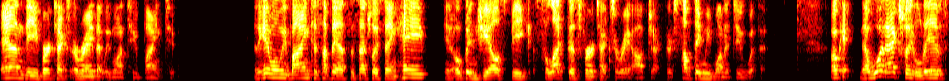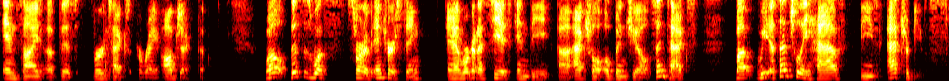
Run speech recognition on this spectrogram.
And the vertex array that we want to bind to. And again, when we bind to something that's essentially saying, hey, in OpenGL speak, select this vertex array object. There's something we want to do with it. Okay, now what actually lives inside of this vertex array object though? Well, this is what's sort of interesting, and we're going to see it in the uh, actual OpenGL syntax, but we essentially have these attributes.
